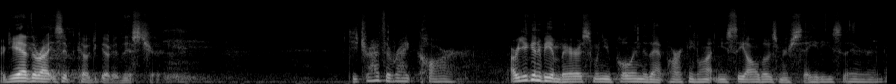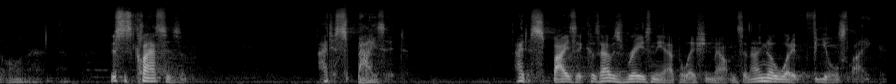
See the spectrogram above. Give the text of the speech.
Or do you have the right zip code to go to this church? Do you drive the right car? Are you going to be embarrassed when you pull into that parking lot and you see all those Mercedes there and all that? This is classism. I despise it. I despise it because I was raised in the Appalachian Mountains and I know what it feels like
